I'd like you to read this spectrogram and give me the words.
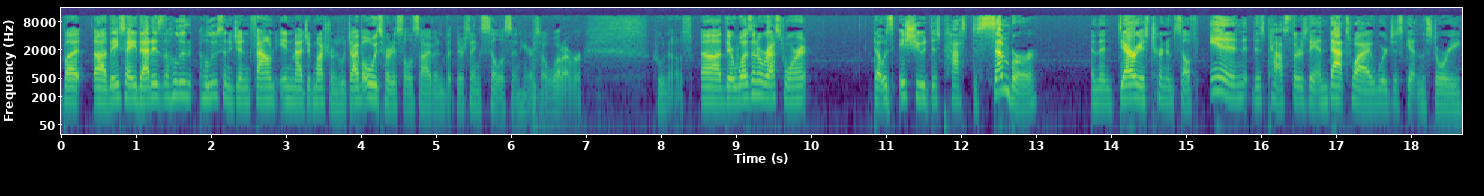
But uh, they say that is the hallucinogen found in magic mushrooms, which I've always heard of psilocybin, but they're saying psilocin here, so whatever. Who knows? Uh, there was an arrest warrant that was issued this past December, and then Darius turned himself in this past Thursday, and that's why we're just getting the story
